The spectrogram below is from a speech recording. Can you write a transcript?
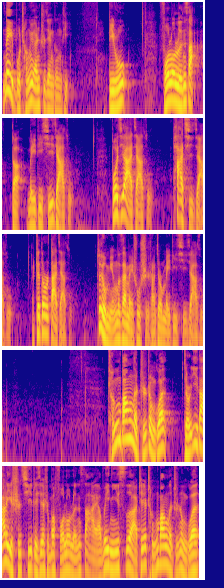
内部成员之间更替。比如，佛罗伦萨的美第奇家族、波吉亚家族、帕奇家族，这都是大家族。最有名的在美术史上就是美第奇家族。城邦的执政官，就是意大利时期这些什么佛罗伦萨呀、威尼斯啊这些城邦的执政官，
